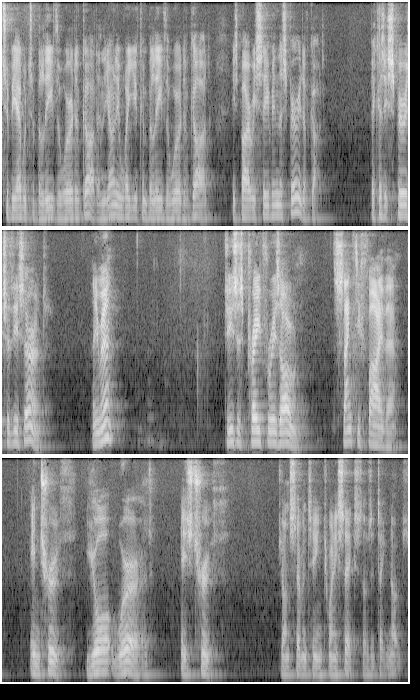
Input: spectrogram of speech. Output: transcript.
to be able to believe the Word of God. And the only way you can believe the Word of God is by receiving the Spirit of God, because it's spiritually discerned. Amen? Jesus prayed for his own sanctify them in truth. Your word is truth. John 17, 26, those that take notes.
